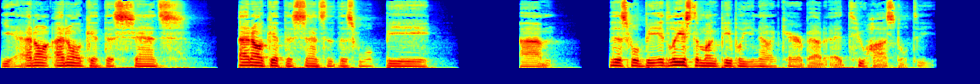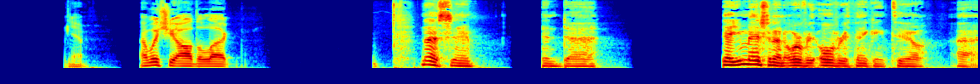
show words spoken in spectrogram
yeah, I don't I don't get the sense I don't get the sense that this will be um, this will be at least among people you know and care about uh, too hostile to you. Yeah. I wish you all the luck. Not the same. And uh, yeah, you mentioned on over overthinking too. Uh,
